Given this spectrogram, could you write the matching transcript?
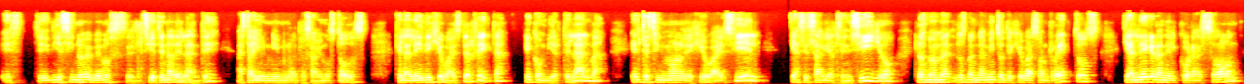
este, 19 vemos el 7 en adelante, hasta hay un himno, lo sabemos todos, que la ley de Jehová es perfecta, que convierte el alma, el testimonio de Jehová es fiel, que hace sabio al sencillo, los, los mandamientos de Jehová son rectos, que alegran el corazón,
